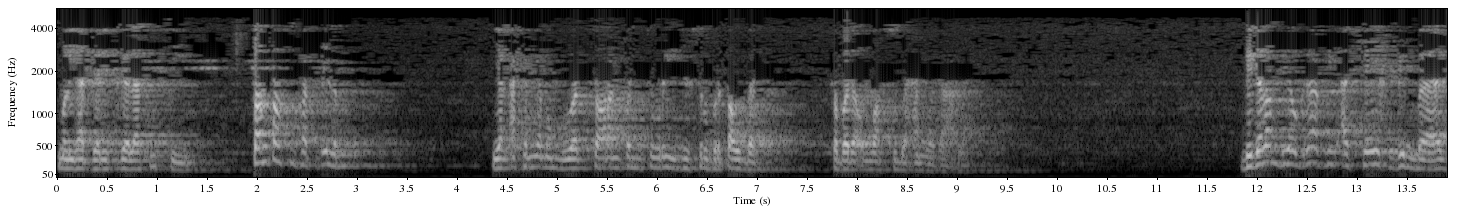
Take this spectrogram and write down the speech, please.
melihat dari segala sisi. Contoh sifat ilm yang akhirnya membuat seorang pencuri justru bertaubat kepada Allah Subhanahu wa taala. Di dalam biografi Asy-Syaikh bin Baz,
